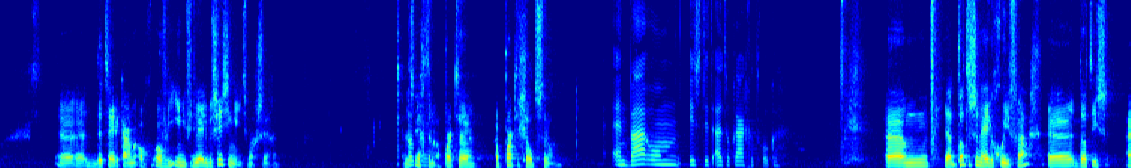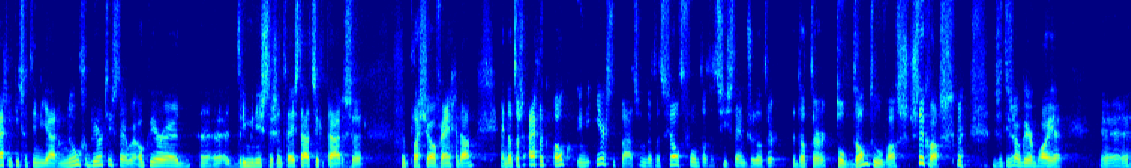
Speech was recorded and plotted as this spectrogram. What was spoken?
uh, de Tweede Kamer over die individuele beslissingen iets mag zeggen. Dat is echt een aparte, aparte geldstroom. En waarom is dit uit elkaar getrokken? Um, ja, dat is een hele goede vraag. Uh, dat is eigenlijk iets wat in de jaren nul gebeurd is. Daar hebben ook weer drie ministers en twee staatssecretarissen een plasje overheen gedaan. En dat was eigenlijk ook in de eerste plaats omdat het veld vond dat het systeem zodat er, dat er tot dan toe was, stuk was. dus het is ook weer een mooie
